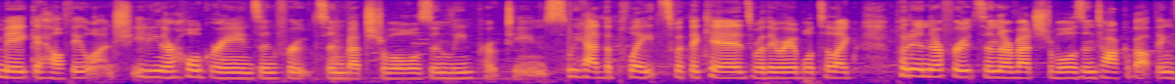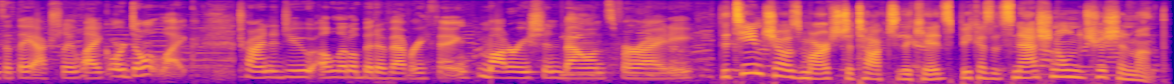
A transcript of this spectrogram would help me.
make a healthy lunch, eating their whole grains and fruits and vegetables and lean proteins. We had the plates with the kids where they were able to like put in their fruits and their vegetables and talk about things that they actually like or don't like. Trying to do a little bit of everything. Moderation, balance, variety. The team chose March to talk to the kids because it's National Nutrition Month,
